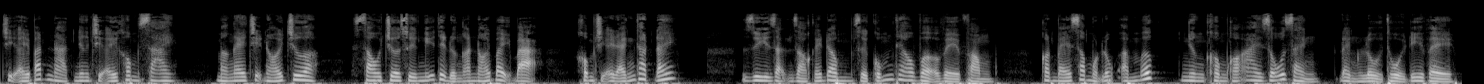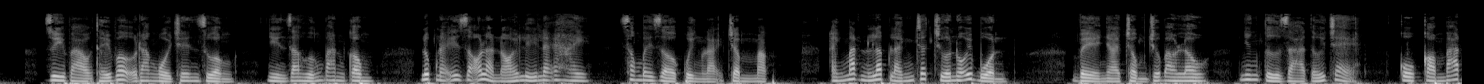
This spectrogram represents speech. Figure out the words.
Chị ấy bắt nạt nhưng chị ấy không sai. Mà nghe chị nói chưa? Sau chưa suy nghĩ thì đừng ăn nói bậy bạ. Không, chị ấy đánh thật đấy. Duy dặn dò cái Đông rồi cũng theo vợ về phòng. Con bé sau một lúc ấm ức Nhưng không có ai dỗ dành, Đành lủi thổi đi về. Duy vào thấy vợ đang ngồi trên giường, Nhìn ra hướng ban công. Lúc nãy rõ là nói lý lẽ hay, Xong bây giờ Quỳnh lại trầm mặc. Ánh mắt lấp lánh chất chứa nỗi buồn. Về nhà chồng chưa bao lâu, Nhưng từ già tới trẻ, Cô combat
